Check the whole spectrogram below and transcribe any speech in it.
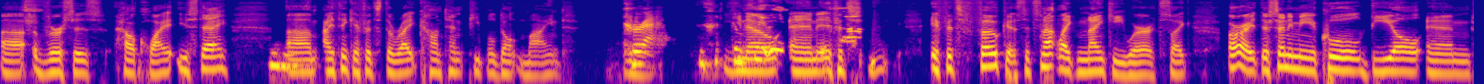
uh, versus how quiet you stay. Mm-hmm. Um, I think if it's the right content, people don't mind. Correct. You know, you know and if it's if it's focused, it's not like Nike where it's like, all right, they're sending me a cool deal and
